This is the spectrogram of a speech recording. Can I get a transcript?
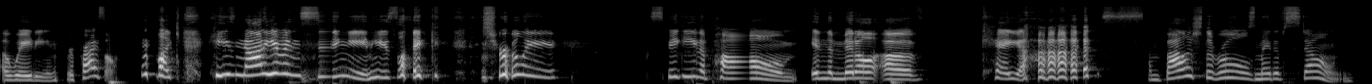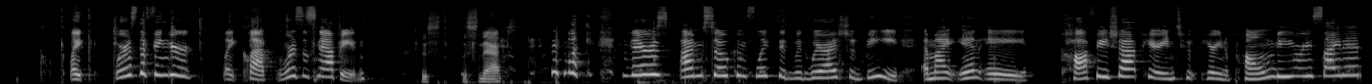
awaiting reprisal. Like he's not even singing he's like truly speaking a poem in the middle of chaos. Abolish the rules made of stone. Like, where's the finger like clap? Where's the snapping? The, the snaps. like, there's I'm so conflicted with where I should be. Am I in a coffee shop hearing to, hearing a poem being recited,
